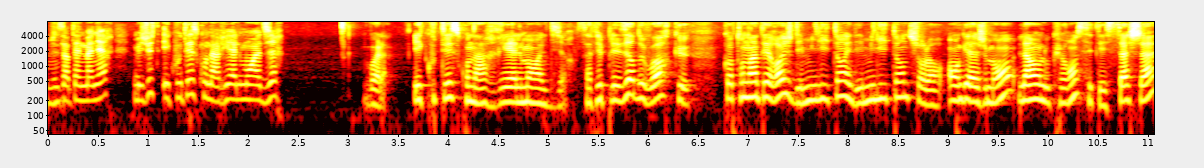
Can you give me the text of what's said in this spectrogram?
d'une certaine manière, mais juste écouter ce qu'on a réellement à dire. Voilà, écoutez ce qu'on a réellement à le dire. Ça fait plaisir de voir que quand on interroge des militants et des militantes sur leur engagement, là en l'occurrence c'était Sacha,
